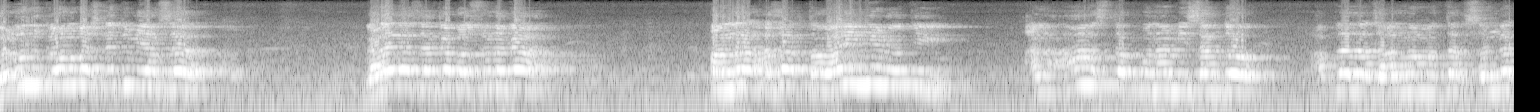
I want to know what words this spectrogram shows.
गळून काऊन बसले तुम्ही असं. गळायला बसू नका. पंधरा हजार तवाही लीड होती. आणि आज तर पुन्हा मी सांगतो आपल्याला जालना मतदार संघात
